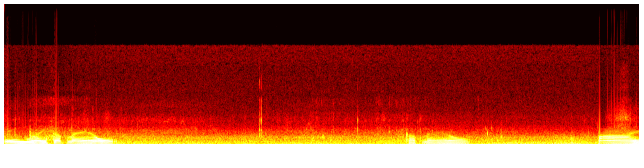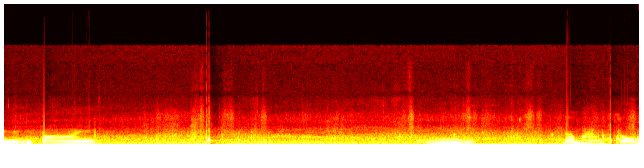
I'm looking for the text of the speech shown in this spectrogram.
นี่ไงกัดแล้ว กัดแล้ว ตายอย่างนี้ตายอืมน้ำหางส้ม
